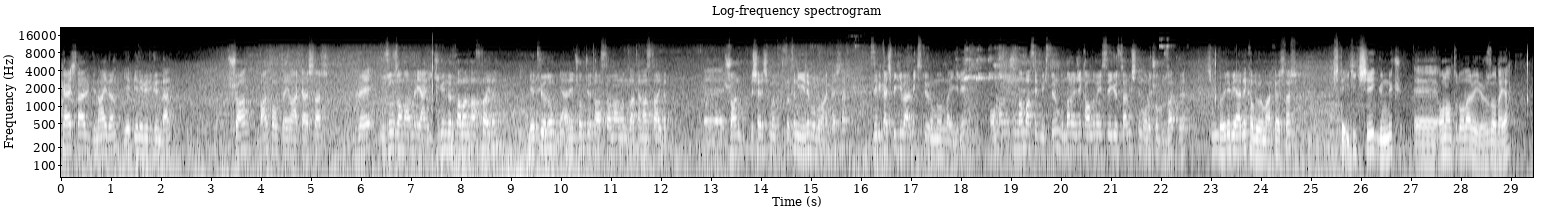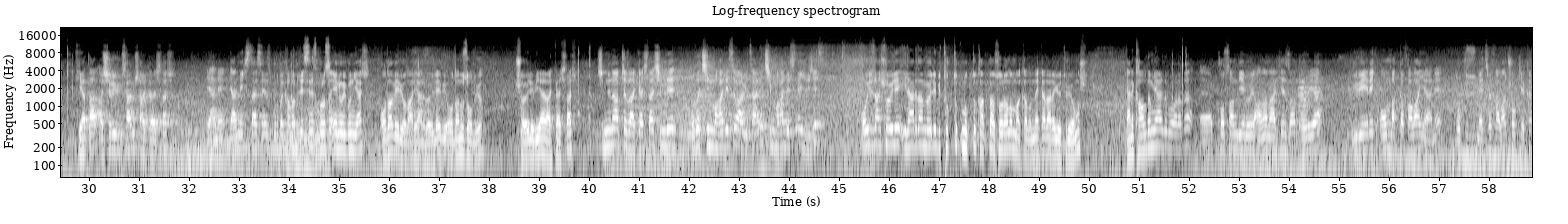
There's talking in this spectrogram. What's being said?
Arkadaşlar günaydın. Yepyeni bir günden. Şu an Bangkok'tayım arkadaşlar. Ve uzun zamandır yani iki gündür falan hastaydım. Yatıyordum. Yani çok kötü hastalandım. Zaten hastaydım. Ee, şu an dışarı çıkma fırsatını yeni buldum arkadaşlar. Size birkaç bilgi vermek istiyorum bununla ilgili. Ondan önce şundan bahsetmek istiyorum. Bundan önce kaldığım evi size göstermiştim. Orası çok uzaktı. Şimdi böyle bir yerde kalıyorum arkadaşlar. İşte iki kişi günlük eee, 16 dolar veriyoruz odaya. Fiyatlar aşırı yükselmiş arkadaşlar. Yani gelmek isterseniz burada kalabilirsiniz. Burası en uygun yer. Oda veriyorlar yani böyle bir odanız oluyor. Şöyle bir yer arkadaşlar. Şimdi ne yapacağız arkadaşlar? Şimdi burada Çin mahallesi var bir tane. Çin mahallesine gideceğiz. O yüzden şöyle ileriden böyle bir tuk tuk mukluk hatta soralım bakalım ne kadara götürüyormuş. Yani kaldığım yerde bu arada e, Kosan diye böyle ana merkez var. Oraya yürüyerek 10 dakika falan yani. 900 metre falan çok yakın.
